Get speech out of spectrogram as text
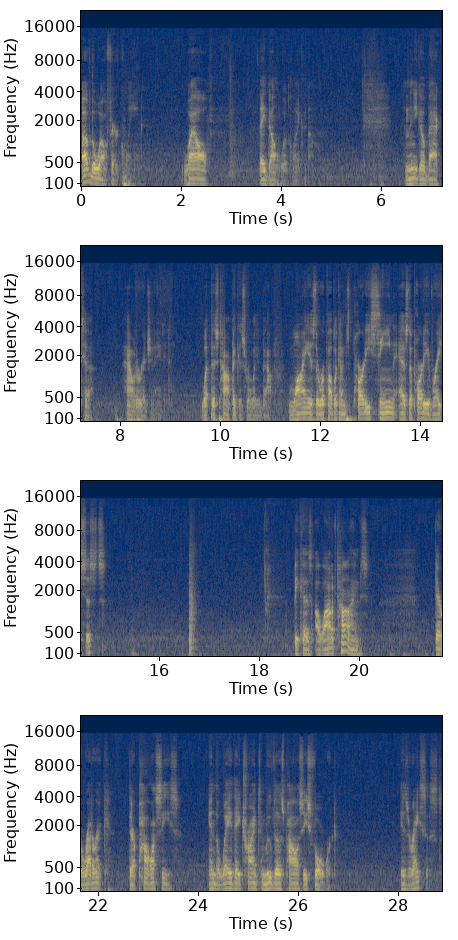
of the welfare queen, well, they don't look like them. And then you go back to how it originated, what this topic is really about. Why is the Republican Party seen as the party of racists? Because a lot of times, their rhetoric, their policies, and the way they try to move those policies forward is racist.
